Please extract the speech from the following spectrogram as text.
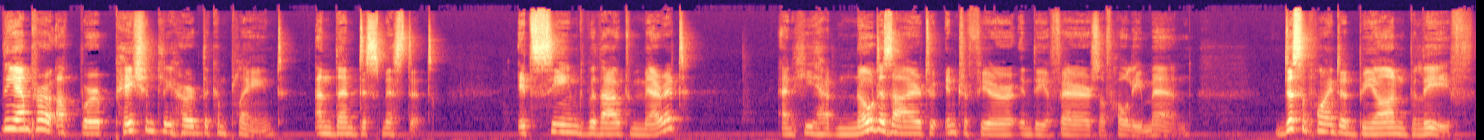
The Emperor Akbar patiently heard the complaint and then dismissed it. It seemed without merit, and he had no desire to interfere in the affairs of holy men. Disappointed beyond belief,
